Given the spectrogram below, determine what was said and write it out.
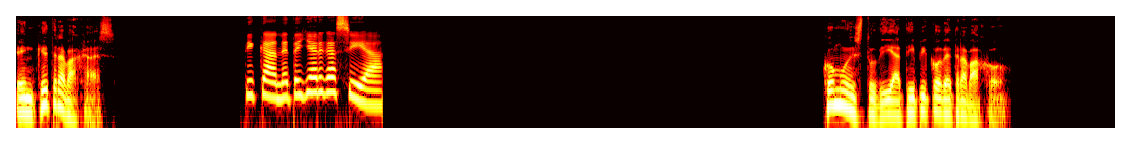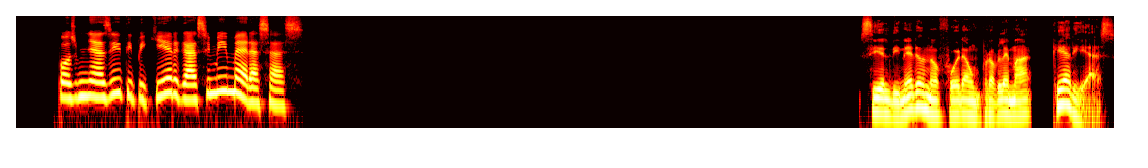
¿En qué trabajas? Τι κάνετε για εργασία? ¿Cómo es tu día típico de trabajo? Πώς μοιάζει η τυπική εργάσιμη ημέρα σας? Si el dinero no fuera un problema, ¿qué harías?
